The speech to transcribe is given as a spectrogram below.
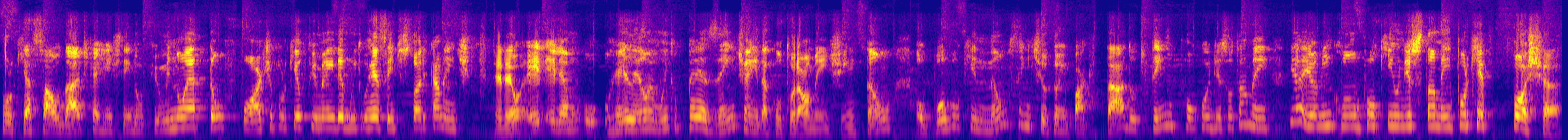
porque a saudade que a gente tem do filme não é tão forte, porque o filme ainda é muito recente historicamente, entendeu? Ele, ele é, o, Rei Leão é muito presente ainda culturalmente, então o povo que não sentiu tão impactado tem um pouco disso também. E aí eu me incluo um pouquinho nisso também, porque, poxa,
